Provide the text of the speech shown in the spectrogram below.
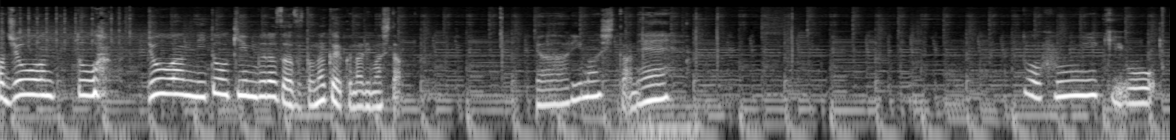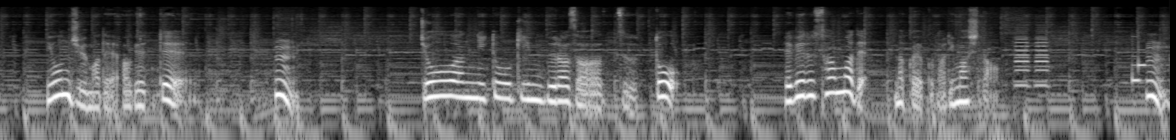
あ上腕と上腕二頭筋ブラザーズと仲良くなりました。やりましたね。あとは雰囲気を40まで上げてうん。上腕二頭筋ブラザーズとレベル3まで仲良くなりました。うん。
